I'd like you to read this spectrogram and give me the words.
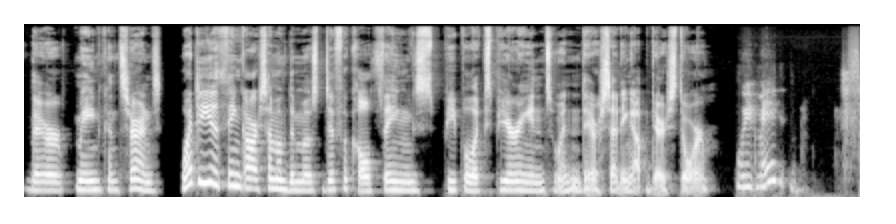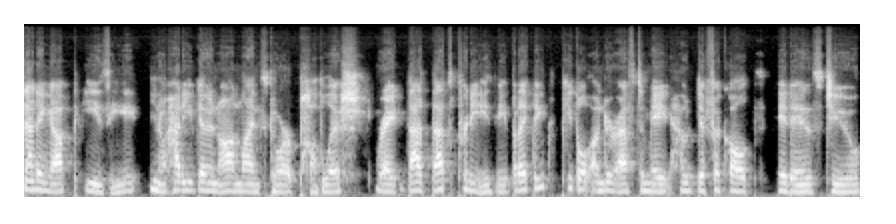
their main concerns. What do you think are some of the most difficult things people experience when they're setting up their store? We've made setting up easy. You know how do you get an online store published right? That that's pretty easy. But i think people underestimate how difficult it is to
